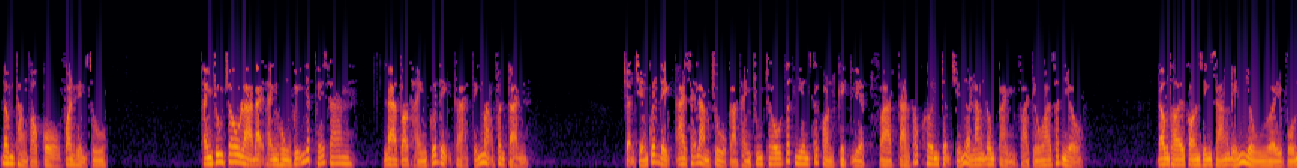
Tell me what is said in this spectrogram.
đâm thẳng vào cổ Văn Huyền Xu. Thành Trung Châu là đại thành hùng vĩ nhất thế gian, là tòa thành quyết định cả tính mạng phân tần. Trận chiến quyết định ai sẽ làm chủ cả thành Trung Châu tất nhiên sẽ còn kịch liệt và tàn khốc hơn trận chiến ở Lang Đông Cảnh và Tiêu Hoa rất nhiều. Đồng thời còn dính dáng đến nhiều người vốn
